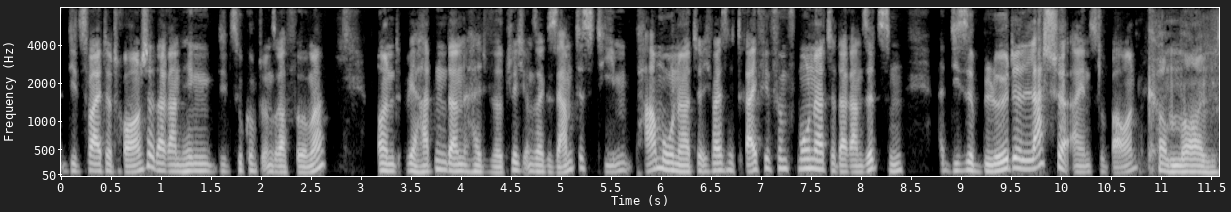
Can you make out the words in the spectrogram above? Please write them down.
die zweite Tranche, daran hing die Zukunft unserer Firma. Und wir hatten dann halt wirklich unser gesamtes Team paar Monate, ich weiß nicht, drei, vier, fünf Monate daran sitzen, diese blöde Lasche einzubauen. Come on.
